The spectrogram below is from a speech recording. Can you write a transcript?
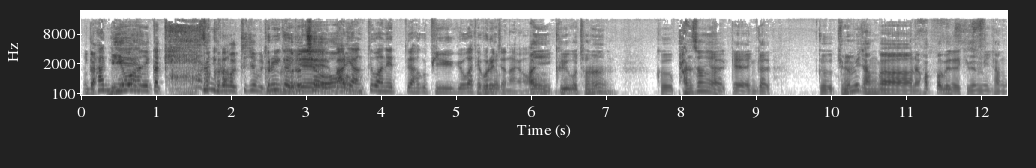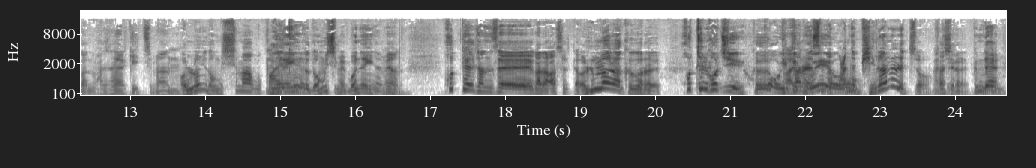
그러니까 미워하니까 계속 그러니까, 그런 걸 트집을 그러니까 그렇죠. 마리 앙뜨와네트하고 비교가 돼버렸잖아요. 아니 그리고 저는 그 반성해야 할 게 그러니까 그 김현미 장관의 화법에 대해 김현미 장관도 반성해야 할게 있지만 음. 언론이 너무 심하고 국민의힘도 그, 너무 심해. 뭔 얘기냐면 음. 호텔 전세가 나왔을 때 얼마나 그거를 호텔 거지 그 비판을 했으니까 완전 비난을 했죠 맞아요. 사실은. 근데 음.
